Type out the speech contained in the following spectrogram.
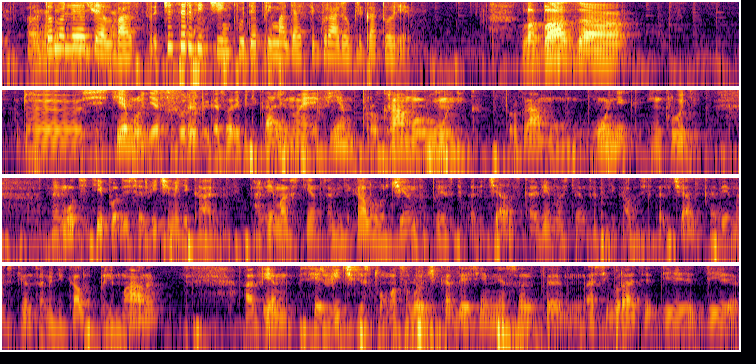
el. Uh, domnule Delbas, ce servicii include prima de asigurare obligatorie? La baza uh, sistemului de asigurări obligatorii medicale, noi avem programul unic. Programul unic include mai multe tipuri de servicii medicale avem asistența medicală urgentă prespitalicească, avem asistența medicală spitalicească, avem asistența medicală primară, avem serviciile stomatologice care de asemenea sunt uh, asigurate de, de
